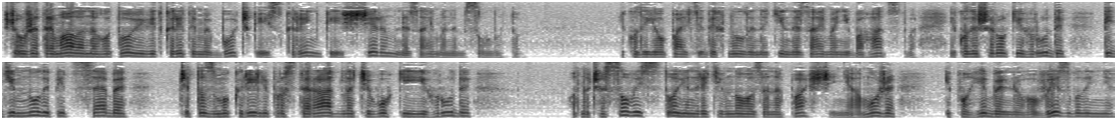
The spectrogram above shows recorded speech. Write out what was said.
що вже тримала на готові відкритими бочки і скриньки із щирим незайманим золотом. І коли його пальці дихнули на ті незаймані багатства, і коли широкі груди підімнули під себе чи то змокрілі простирадла, чи вогкі її груди, одночасовий стогін рятівного занапащення, а може, і погибельного визволення,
